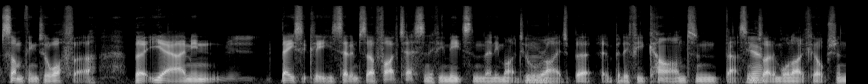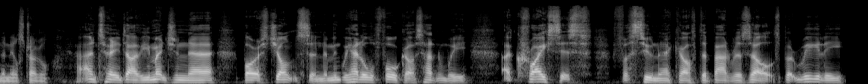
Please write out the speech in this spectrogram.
something to offer. But yeah, I mean, basically he set himself five tests, and if he meets them, then he might do mm. all right. But but if he can't, and that seems yeah. like the more likely option, then he'll struggle. And Tony Diver, you mentioned uh, Boris Johnson. I mean, we had all forecasts, hadn't we? A crisis for Sunak after bad results, but really,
